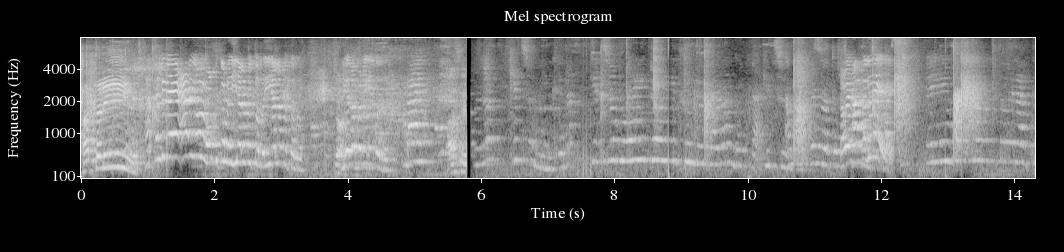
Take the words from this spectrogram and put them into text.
হাততালি। হাততালি দে আরে ও ওকে তোলো তোলো ইয়ালাকে তোলো ইয়ালা বাড়িকে তোলো কিছু নেই কিছু ওই টই তুলে দাঁড়ানো কিছু সবাই হাততালি দে এই বসন্ত রাতে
